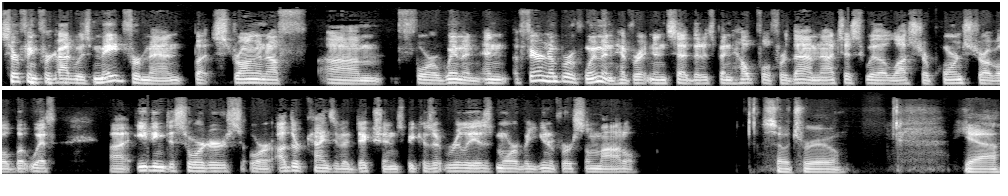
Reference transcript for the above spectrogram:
Surfing for God was made for men, but strong enough um, for women. And a fair number of women have written and said that it's been helpful for them, not just with a lust or porn struggle, but with uh, eating disorders or other kinds of addictions, because it really is more of a universal model. So true. Yeah.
